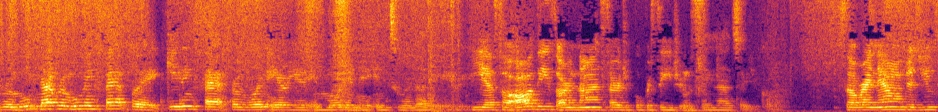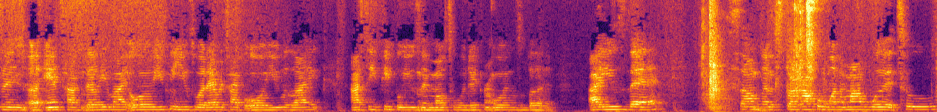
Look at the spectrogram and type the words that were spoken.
remove not removing fat, but getting fat from one area and molding it into another area. yeah, so all these are non-surgical procedures. And non-surgical. So right now I'm just using an anti-cellulite oil. You can use whatever type of oil you would like. I see people using multiple different oils, but I use that. So I'm gonna start off with one of my wood tools.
